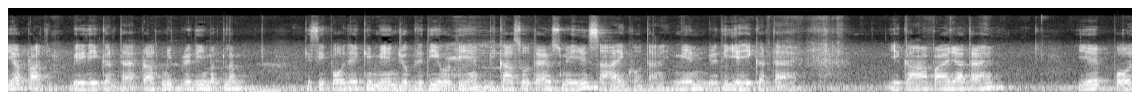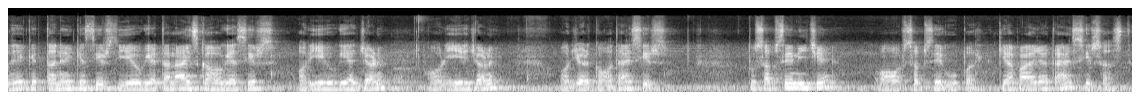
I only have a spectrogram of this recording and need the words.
यह प्राथमिक वृद्धि करता है। प्राथमिक वृद्धि मतलब किसी पौधे की मेन जो वृद्धि होती है, विकास होता है, उसमें ये सहायक होता है। मेन वृद्धि यही करता है। ये कहाँ पाया जाता है? ये पौधे के तने के शीर्ष, ये हो गया तना, इसका हो गया शीर्ष, और ये हो गया जड़, और ये जड़, और जड़ का होता है शीर्ष। तो सबसे नीचे और सबसे ऊपर क्या पाया जाता है? शीर्षस्थ।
